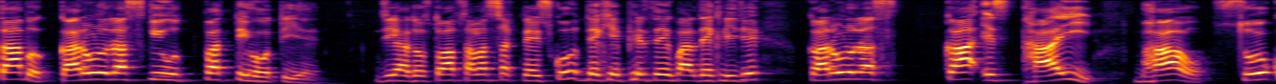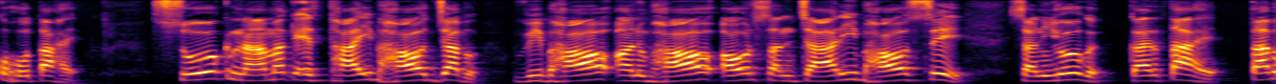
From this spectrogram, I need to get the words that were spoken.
तब करुण रस की उत्पत्ति होती है। जी हाँ दोस्तों, आप समझ सकते हैं इसको। देखिए, फिर से एक बार देख लीजिए। करुण रस का स्थायी भाव शोक होता है। शोक नामक स्थायी भाव जब विभाव, अनुभाव और संचारी भाव से संयोग करता है तब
